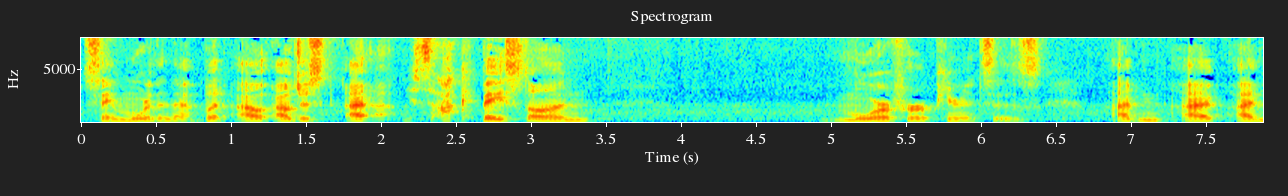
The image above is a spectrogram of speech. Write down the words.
say more than that, but I'll I'll just I You suck. based on more of her appearances, I've I I've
